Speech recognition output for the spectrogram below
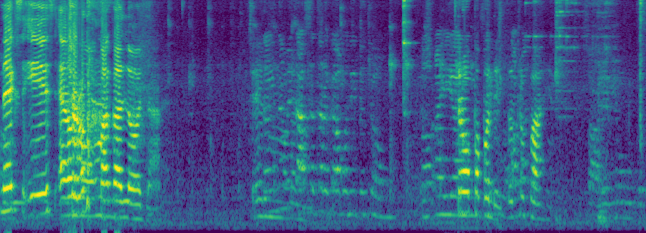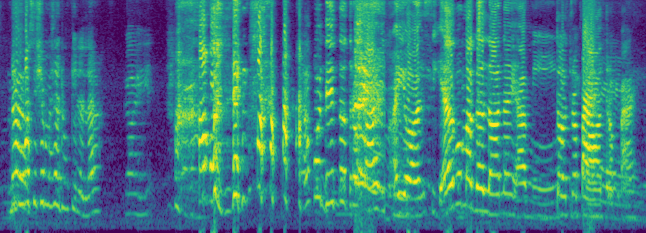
Next is Elmo Magalona. Elmo Magalona. dito. Ah, Tropa pa din. Tropahin. Hindi ko kasi siya masyadong kilala. Kahit. Ako din. Ako din, tatropahin. Ayun, si Elmo Magalona ay aming Totropahin. totropahin.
